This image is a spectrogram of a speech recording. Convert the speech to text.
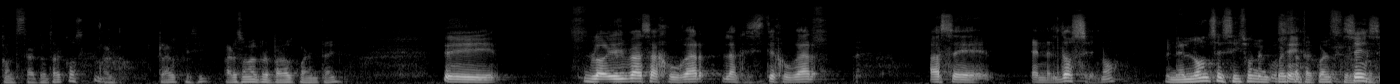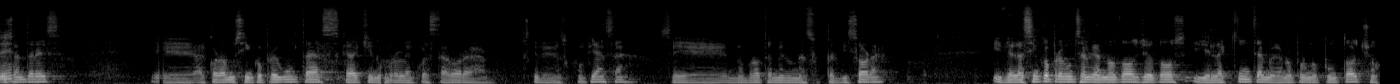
contestarte otra cosa. Claro, que sí. Para eso me he preparado 40 años. Eh, lo ibas a jugar, la que hiciste jugar hace en el 12, ¿no? En el 11 se hizo una encuesta, ¿te acuerdas? Sí, sí. Andrés. Eh, acordamos cinco preguntas, cada quien nombró la encuestadora pues, que tenía su confianza, se nombró también una supervisora, y de las cinco preguntas él ganó dos, yo dos, y en la quinta me ganó por 1.8.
